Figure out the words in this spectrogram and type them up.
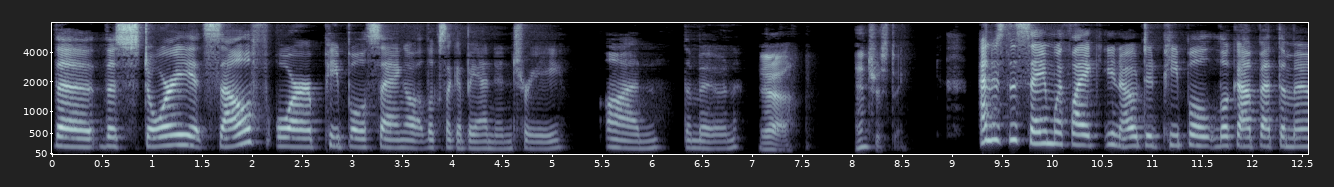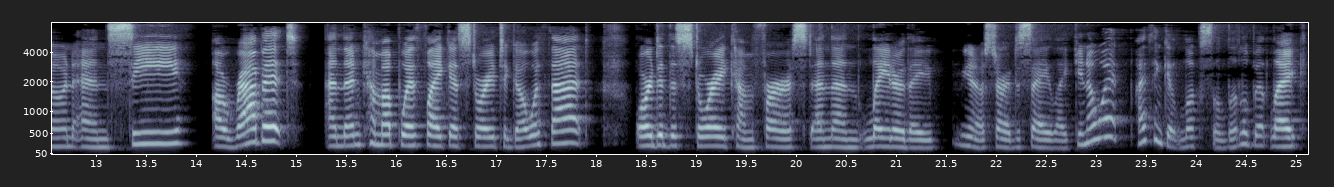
the the story itself or people saying oh it looks like a banyan tree on the moon. Yeah. Interesting. And it's the same with like, you know, did people look up at the moon and see a rabbit and then come up with like a story to go with that? Or did the story come first and then later they, you know, started to say, like, you know what? I think it looks a little bit like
